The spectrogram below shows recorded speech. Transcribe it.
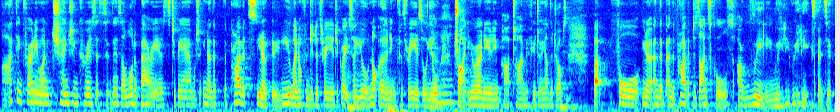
I think for anyone changing careers, it's, there's a lot of barriers to being able to, you know, the, the privates, you know, you went off and did a three-year degree, so mm-hmm. you're not earning for three years, or you're trying, you're only earning part-time if you're doing other jobs. Mm-hmm. But for, you know, and the, and the private design schools are really, really, really expensive.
